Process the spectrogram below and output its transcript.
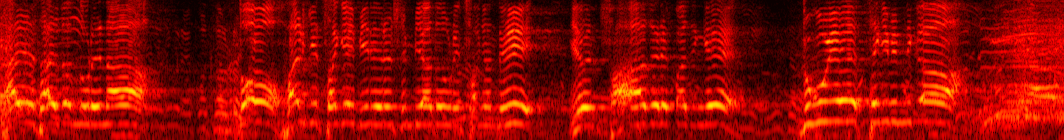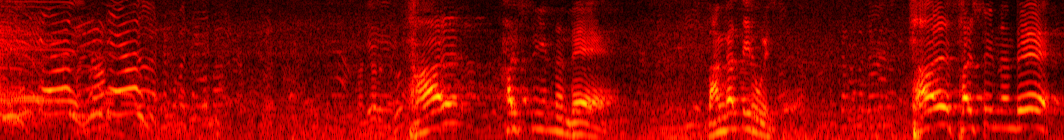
잘 살던 노래나 또 활기차게 미래를 준비하던 우리 청년들이 이런 좌절에 빠진 게 누구의 책임입니까? 문재영, 문재영. 잘 할 수 있는데 망가뜨리고 있어요. 잘 살 수 있는데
